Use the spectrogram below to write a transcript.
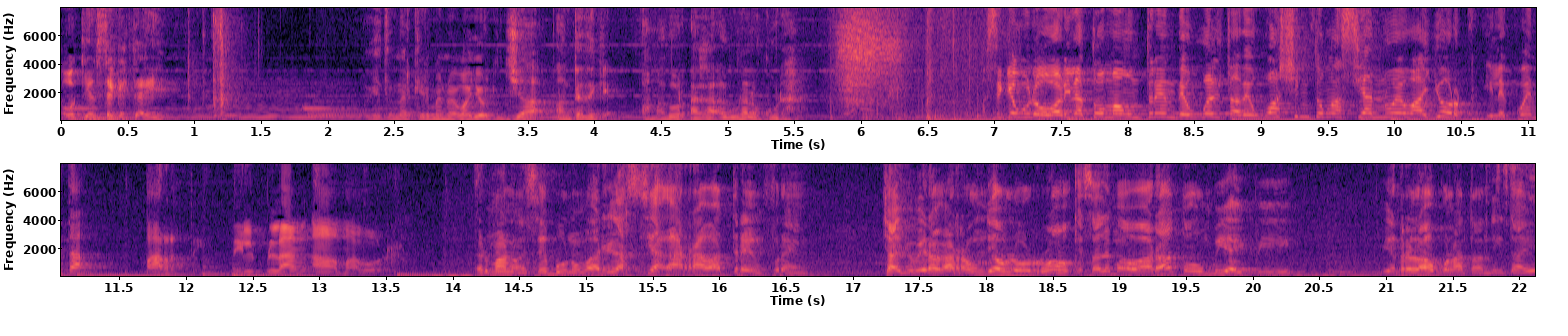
o, o quien sea que esté ahí. Voy a tener que irme a Nueva York ya antes de que Amador haga alguna locura. Así que bueno, Varila toma un tren de vuelta de Washington hacia Nueva York y le cuenta parte del plan a Amador. Hermano, ese Bruno Varela se agarraba tren, friend. Cha, yo hubiera agarrado un Diablo Rojo que sale más barato, un VIP. Bien relajo con la tandita ahí.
